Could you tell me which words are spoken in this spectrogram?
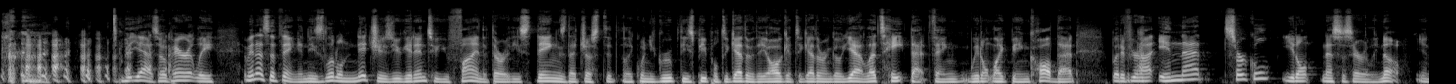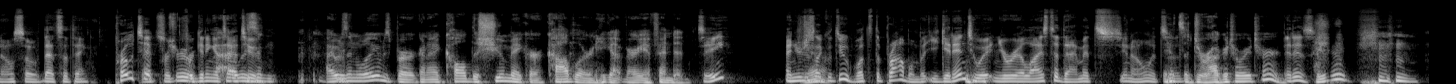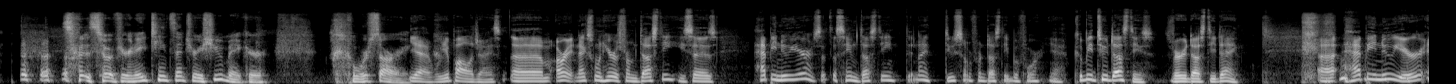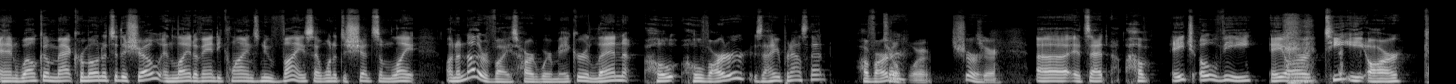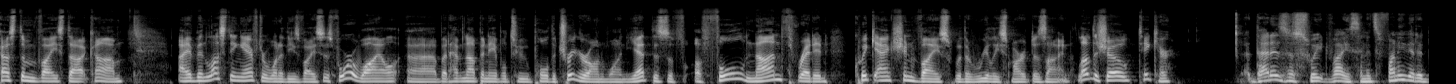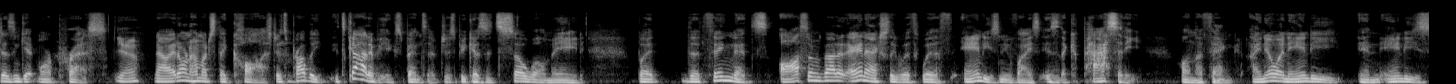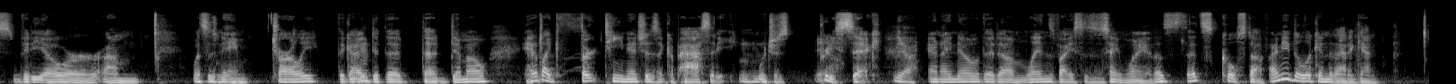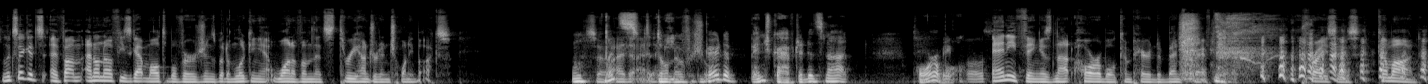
but yeah, so apparently, I mean, that's the thing. In these little niches you get into, you find that there are these things that just like when you group these people together, they all get together and go, "Yeah, let's hate that thing. We don't like being called that." But if you're not in that circle, you don't necessarily know. You know, so that's the thing. Pro tip for, for getting a I was, tattoo. in, I was in Williamsburg and I called the shoemaker cobbler and he got very offended. See. And you're just Yeah. like, well, dude, what's the problem? But you get into it and you realize to them, it's you know, it's, It's a derogatory term. it is. so, so if you're an 18th century shoemaker, we're sorry. Yeah, we apologize. Um, all right, next one here is from Dusty. He says, Happy New Year. Is that the same Dusty? Didn't I do something from Dusty before? Yeah, could be two Dustys. It's a very dusty day. Uh, Happy New Year and welcome Matt Cremona to the show. In light of Andy Klein's new Vice, I wanted to shed some light on another Vice hardware maker, Len Ho- Hovarter. Is that how you pronounce that? Hovarter? For Sure. Sure. Uh, it's at H O V A R T E R customvice.com. I've been lusting after one of these vices for a while, uh, but have not been able to pull the trigger on one yet. This is a, a full, non threaded, quick action vice with a really smart design. Love the show. Take care. That is a sweet vice. And it's funny that it doesn't get more press. Yeah. Now, I don't know how much they cost. It's probably, it's got to be expensive just because it's so well made. But the thing that's awesome about it, and actually with, with Andy's new vice, is the capacity on the thing. I know in Andy, in Andy's video or um, what's his name? Charlie, the guy who did the the demo, it had like 13 inches of capacity, which is pretty sick. Yeah. And I know that um, Lens Vice is the same way. That's that's cool stuff. I need to look into that again. Looks like it's if I'm I don't know if he's got multiple versions, but I'm looking at one of them that's 320 bucks. So I, I don't mean, know for sure. Compared to Benchcrafted, it's not horrible. Anything is not horrible compared to Benchcraft prices. Come on.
